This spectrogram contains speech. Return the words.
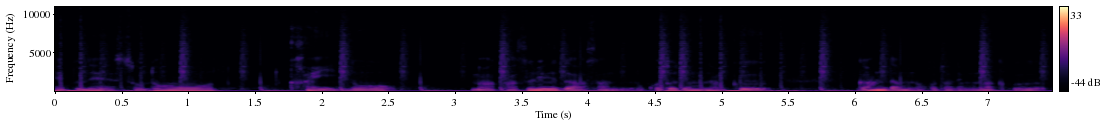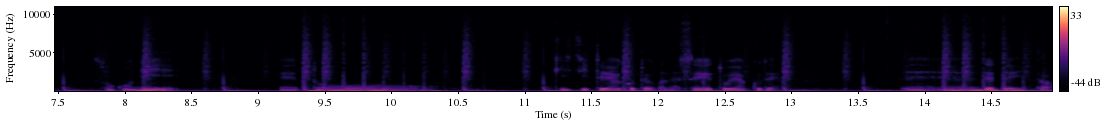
えっとねその回のまあカズレーザーさんのことでもなくガンダムのことでもなくそこにえっと聞き手役というかね生徒役で、えー、出ていた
